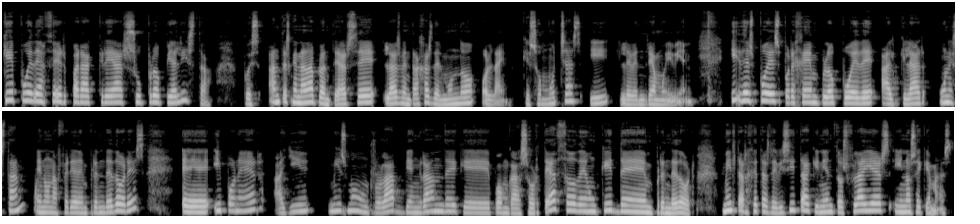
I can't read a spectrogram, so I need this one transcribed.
¿Qué puede hacer para crear su propia lista? Pues antes que nada plantearse las ventajas del mundo online, que son muchas y le vendría muy bien. Y después, por ejemplo, puede alquilar un stand en una feria de emprendedores eh, y poner allí mismo un roll-up bien grande que ponga sorteazo de un kit de emprendedor, mil tarjetas de visita, 500 flyers y no sé qué más.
